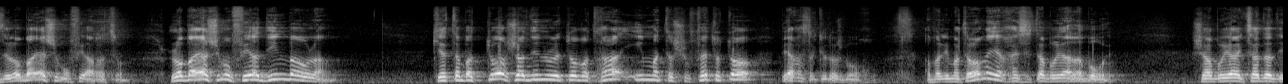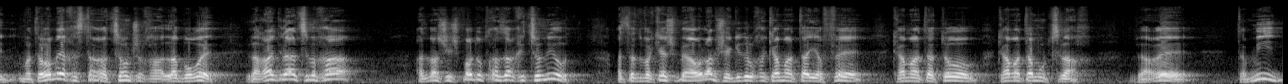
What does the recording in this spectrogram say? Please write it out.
זה לא בעיה שמופיע רצון. לא בעיה שמופיע דין בעולם. כי אתה בטוח שהדין הוא לטובתך אם אתה שופט אותו ביחס לקדוש ברוך הוא. אבל אם אתה לא מייחס את הבריאה לבורא, שהבריאה היא צד הדין, אם אתה לא מייחס את הרצון שלך לבורא, אלא רק לעצמך, אז מה שישפוט אותך זה החיצוניות. אז אתה תבקש מהעולם שיגידו לך כמה אתה יפה, כמה אתה טוב, כמה אתה מוצלח. והרי תמיד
